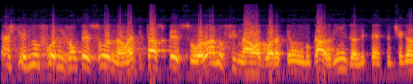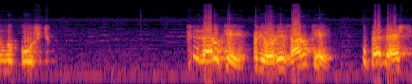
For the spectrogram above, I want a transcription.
Acho que eles não foram em João Pessoa, não. É Pitácio Pessoa. Lá no final, agora, tem um lugar lindo ali perto, chegando no busto. Fizeram o quê? Priorizaram o quê? O pedestre.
